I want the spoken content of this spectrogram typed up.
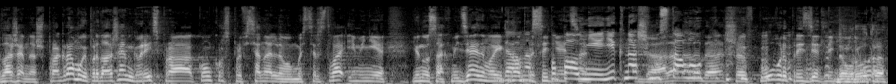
Продолжаем нашу программу и продолжаем говорить про конкурс профессионального мастерства имени Юнуса Ахмедяинова. И к Да, нам у нас присоединяется... пополнение к нашему Да, столу. Да, да, да, шеф-повар, президент Лиги Доброе утро.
